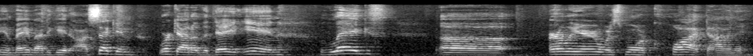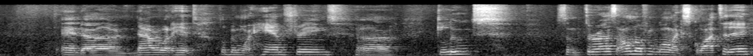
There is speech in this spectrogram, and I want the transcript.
Me and Babe about to get our second workout of the day in legs. Uh, earlier was more quad dominant. And uh, now we're gonna hit a little bit more hamstrings, uh, glutes, some thrusts. I don't know if I'm going like squat today,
